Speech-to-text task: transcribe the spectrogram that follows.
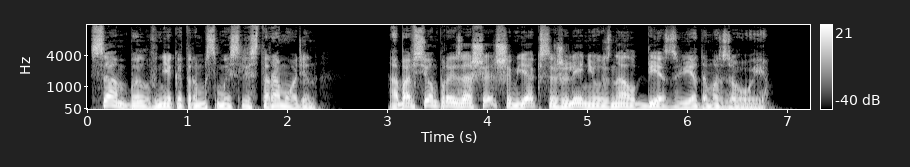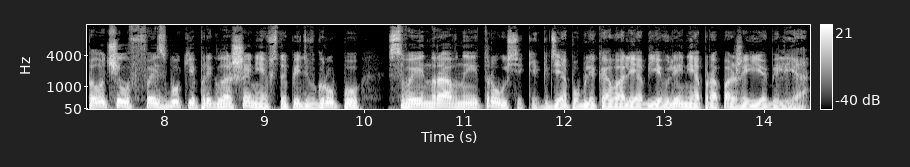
сам был в некотором смысле старомоден. Обо всем произошедшем я, к сожалению, узнал без ведома Зоуи. Получил в Фейсбуке приглашение вступить в группу «Своенравные трусики», где опубликовали объявление о пропаже ее белья.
